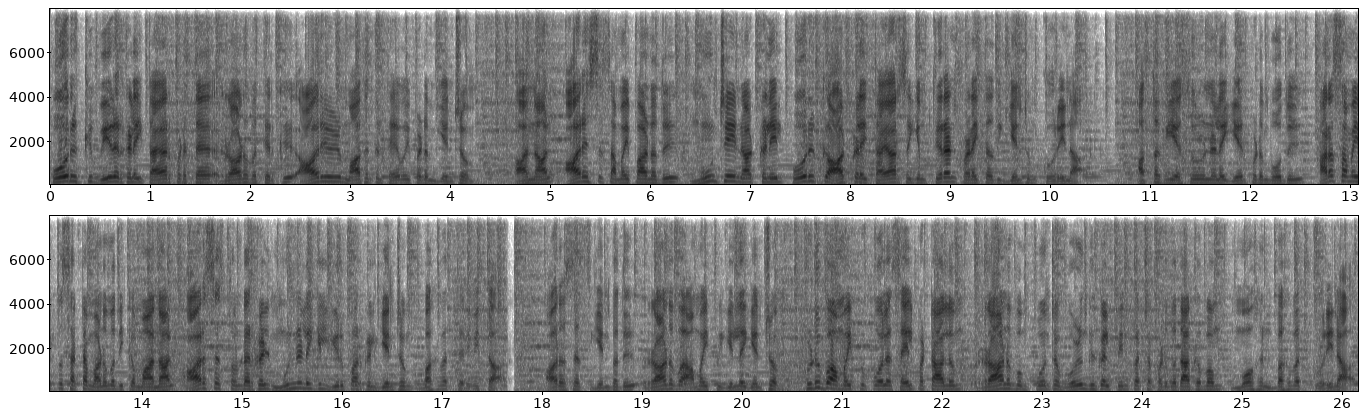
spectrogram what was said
போருக்கு வீரர்களை தயார்படுத்த ராணுவத்திற்கு ஆறு ஏழு மாதங்கள் தேவைப்படும் என்றும் ஆனால் ஆர்எஸ்எஸ் அமைப்பானது மூன்றே நாட்களில் போருக்கு ஆட்களை தயார் செய்யும் திறன் படைத்தது என்றும் கூறினார். அத்தகைய சூழ்நிலை ஏற்படும் போது அரசமைப்பு சட்டம் அனுமதிக்குமானால் ஆர்எஸ்எஸ் தொண்டர்கள் முன்னிலையில் இருப்பார்கள் என்றும் பகவத் தெரிவித்தார். ஆர்எஸ்எஸ் என்பது ராணுவ அமைப்பு இல்லை என்றும் குடும்ப அமைப்பு போல செயல்பட்டாலும் ராணுவம் போன்ற ஒழுங்குகள் பின்பற்றப்படுவதாகவும் மோகன் பகவத் கூறினார்.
